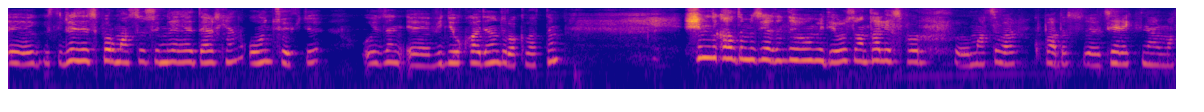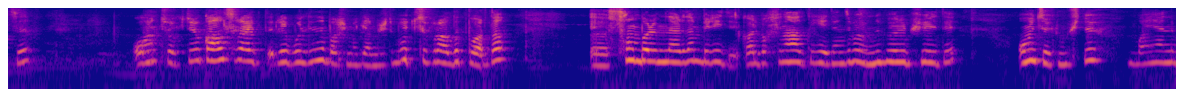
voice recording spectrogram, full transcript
e, Rize Spor maçı simüle ederken oyun çöktü. O yüzden e, video kaydını duraklattım. Şimdi kaldığımız yerden devam ediyoruz. Antalya Spor e, maçı var. Kupada e, çeyrek final maçı. Oyun çöktü. Galatasaray Rebuild'ine başıma gelmişti. Bu 3-0 aldık bu arada. E, son bölümlerden biriydi. Galiba finalde 7. bölümde böyle bir şeydi. Oyun çökmüştü. Ben yani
